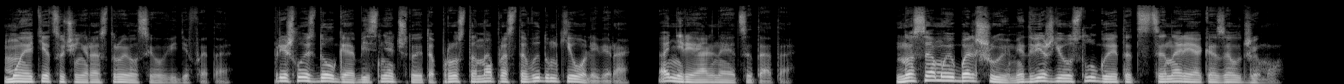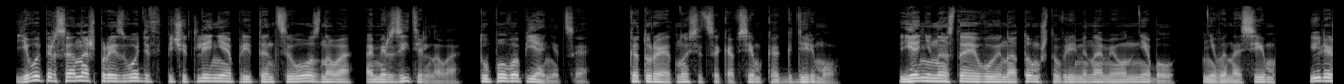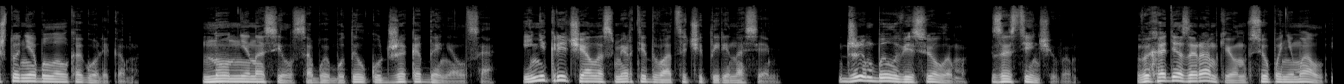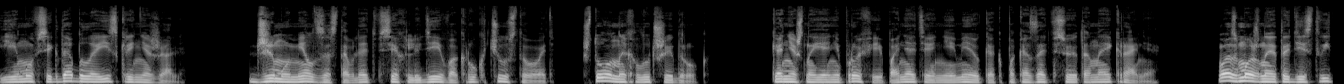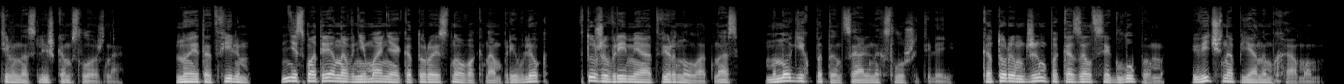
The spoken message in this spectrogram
Мой отец очень расстроился, увидев это. Пришлось долго объяснять, что это просто-напросто выдумки Оливера, а не реальная цитата. Но самую большую медвежью услугу этот сценарий оказал Джиму. Его персонаж производит впечатление претенциозного, омерзительного, тупого пьяницы, который относится ко всем как к дерьму. Я не настаиваю на том, что временами он не был невыносим или что не был алкоголиком. Но он не носил с собой бутылку Джека Дэниелса и не кричал о смерти 24 на 7. Джим был веселым, застенчивым. Выходя за рамки, он все понимал, и ему всегда было искренне жаль. Джим умел заставлять всех людей вокруг чувствовать, что он их лучший друг. Конечно, я не профи и понятия не имею, как показать все это на экране. Возможно, это действительно слишком сложно. Но этот фильм, несмотря на внимание, которое снова к нам привлек, в то же время отвернул от нас многих потенциальных слушателей, которым Джим показался глупым, вечно пьяным хамом.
